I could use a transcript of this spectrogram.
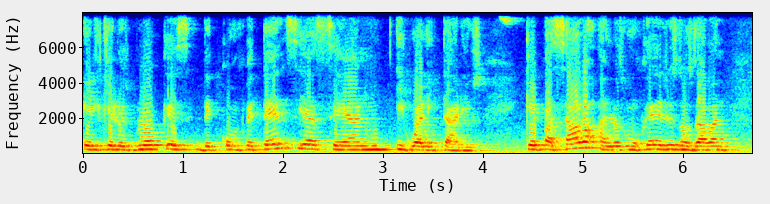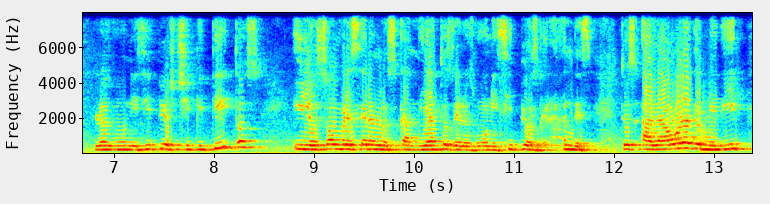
el que los bloques de competencia sean igualitarios. ¿Qué pasaba? A las mujeres nos daban los municipios chiquititos y los hombres eran los candidatos de los municipios grandes. Entonces, a la hora de medir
